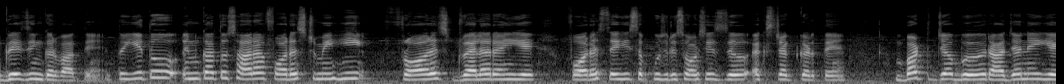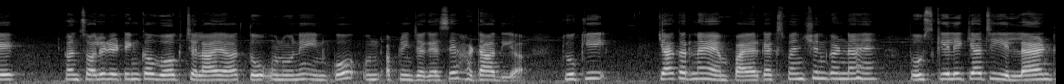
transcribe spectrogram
ग्रेजिंग करवाते हैं। तो ये तो इनका तो सारा फॉरेस्ट में ही फॉरेस्ट ड्वेलर हैं ये। फॉरेस्ट से ही सब कुछ रिसोर्सेज एक्सट्रैक्ट करते हैं। बट जब राजा ने ये कंसोलिडेटिंग का वर्क चलाया तो उन्होंने इनको उन अपनी जगह से हटा दिया। क्योंकि क्या करना है? एम्पायर का एक्सपेंशन करना है। तो उसके लिए क्या चाहिए? लैंड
